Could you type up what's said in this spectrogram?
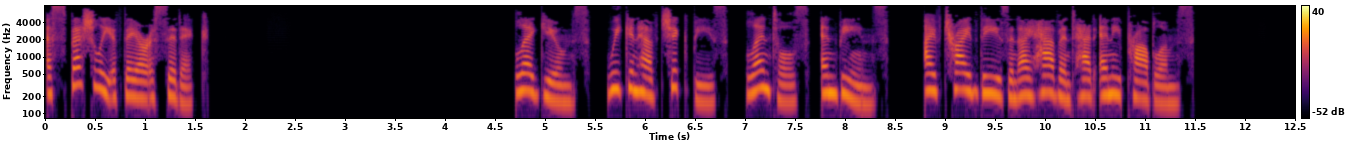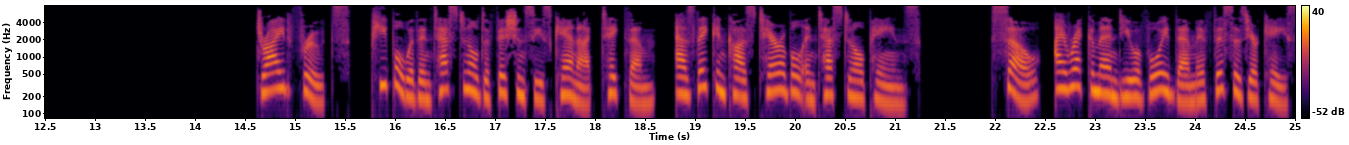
especially if they are acidic. Legumes. We can have chickpeas, lentils, and beans. I've tried these and I haven't had any problems. Dried fruits. People with intestinal deficiencies cannot take them, as they can cause terrible intestinal pains. So, I recommend you avoid them if this is your case.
